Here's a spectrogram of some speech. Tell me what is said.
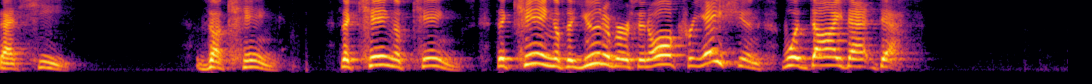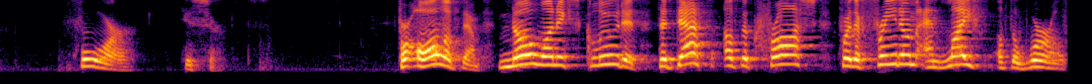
That he, the king, the king of kings, the king of the universe and all creation, would die that death for his servants. For all of them, no one excluded. The death of the cross for the freedom and life of the world.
